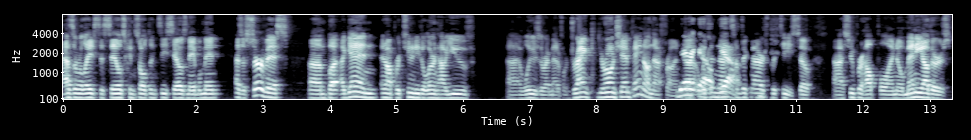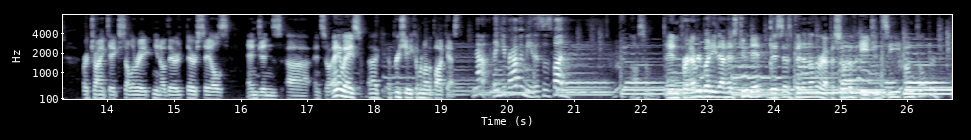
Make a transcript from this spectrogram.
as it relates to sales consultancy, sales enablement as a service. Um, but again, an opportunity to learn how you've, uh, and we'll use the right metaphor, drank your own champagne on that front uh, within that Yeah. subject matter expertise. So, uh, super helpful. I know many others are trying to accelerate, you know, their their sales engines. Uh, and so, anyways, uh, appreciate you coming on the podcast. yeah, thank you for having me. This was fun. Awesome. And for everybody that has tuned in, this has been another episode of Agency Unfiltered.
